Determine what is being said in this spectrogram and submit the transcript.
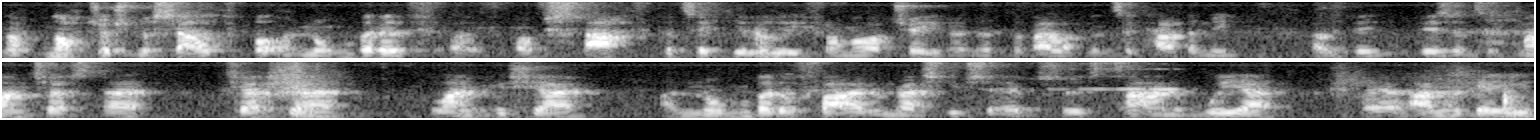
not, not just myself, but a number of, of, of staff, particularly from our Training and Development Academy, have vi- visited Manchester, Cheshire, Lancashire, a number of fire and rescue services, Tyne and Wear, uh, and again,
